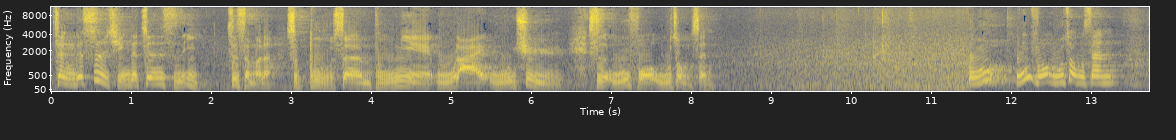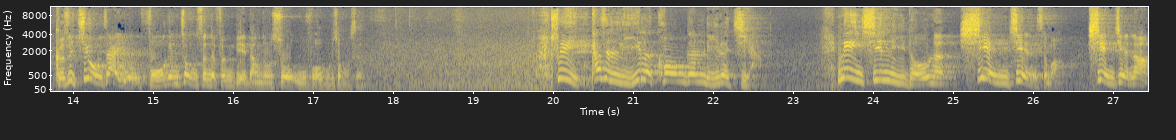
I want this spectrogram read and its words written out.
整个事情的真实意。是什么呢？是不生不灭、无来无去，是无佛无众生。无无佛无众生，可是就在有佛跟众生的分别当中说无佛无众生。所以他是离了空跟离了假，内心里头呢现见什么？现见那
